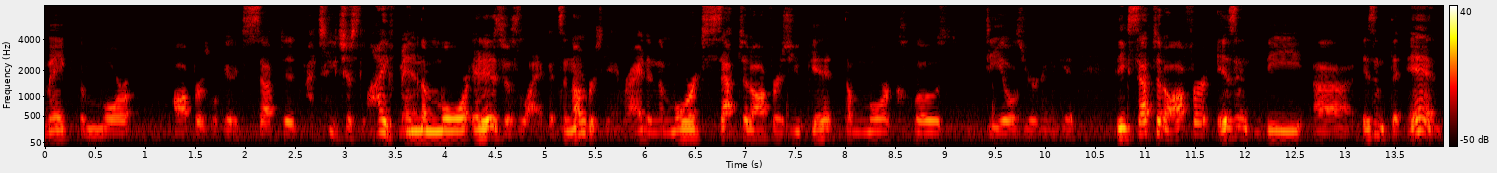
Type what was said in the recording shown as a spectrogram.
make, the more offers will get accepted. I'd say it's just life, man. And the more, it is just life. It's a numbers game, right? And the more accepted offers you get, the more closed deals you're going to get. The accepted offer isn't the uh, isn't the end.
